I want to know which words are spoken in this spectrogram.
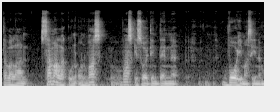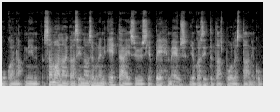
tavallaan samalla kun on vas, vaskisoitinten voima siinä mukana, niin samaan aikaan siinä on semmoinen etäisyys ja pehmeys, joka sitten taas puolestaan niin kuin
